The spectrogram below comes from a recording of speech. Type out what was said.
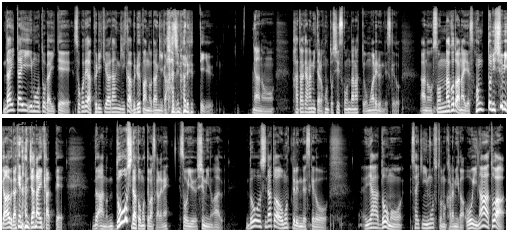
大体妹がいてそこではプリキュア談義かブルパンの談義が始まるっていう。あの旗から見たら本当シスコンだなって思われるんですけどあのそんなことはないです。本当に趣味が合うだけなんじゃないかって。あの同志だと思ってますからね。そういう趣味の合う。同志だとは思ってるんですけどいやどうも最近妹との絡みが多いなとは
